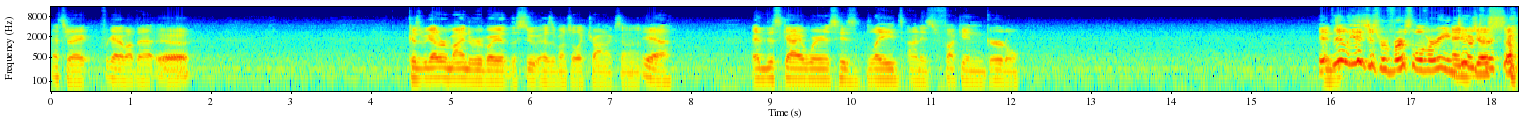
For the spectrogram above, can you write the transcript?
That's right. Forgot about that. Yeah. Because we got to remind everybody that the suit has a bunch of electronics on it. Yeah. And this guy wears his blades on his fucking girdle. It And really is just reverse Wolverine And too. just so,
